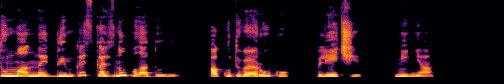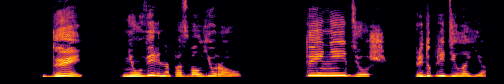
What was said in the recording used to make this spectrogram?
туманной дымкой скользнул по ладони, окутывая руку, плечи, меня. «Дэй!» — неуверенно позвал Юрао. «Ты не идешь», — предупредила я.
